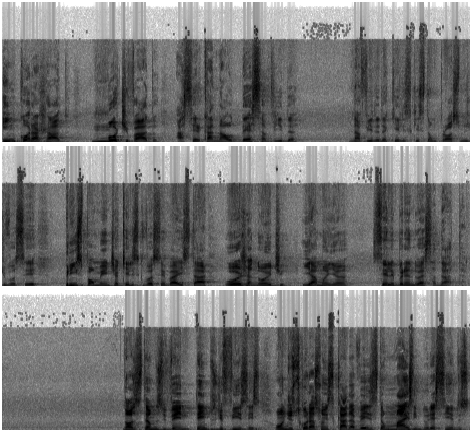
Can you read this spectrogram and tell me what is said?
encorajado motivado a ser canal dessa vida na vida daqueles que estão próximos de você, principalmente aqueles que você vai estar hoje à noite e amanhã celebrando essa data. Nós estamos vivendo tempos difíceis, onde os corações cada vez estão mais endurecidos,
